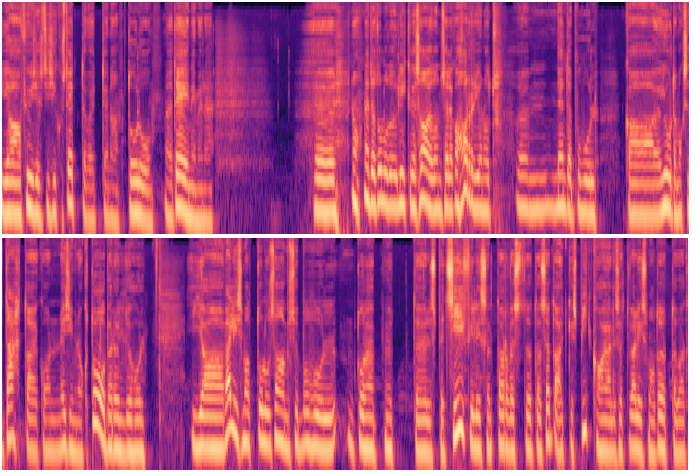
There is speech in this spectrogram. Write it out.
ja füüsilisest isikust ettevõtjana tulu teenimine noh, nende tululiikide saajad on sellega harjunud, nende puhul ka juurdemakse tähtaeg on esimene oktoober üldjuhul ja välismaalt tulu saamise puhul tuleb nüüd spetsiifiliselt arvestada seda, et kes pikaajaliselt välismaal töötavad,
